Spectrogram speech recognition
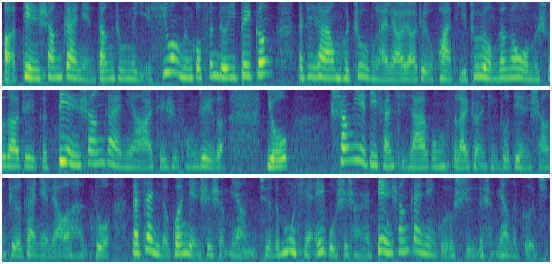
呃电商。概念当中呢，也希望能够分得一杯羹。那接下来我们和朱勇来聊一聊这个话题。朱勇，刚刚我们说到这个电商概念，而且是从这个由商业地产起家的公司来转型做电商这个概念聊了很多。那在你的观点是什么样？你觉得目前 A 股市场上电商概念股又是一个什么样的格局？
